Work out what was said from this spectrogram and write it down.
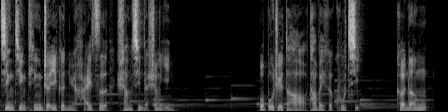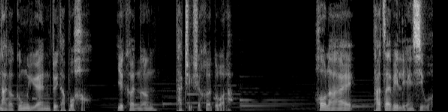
静静听着一个女孩子伤心的声音。我不知道她为何哭泣，可能那个公务员对她不好，也可能他只是喝多了。后来他再未联系我，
